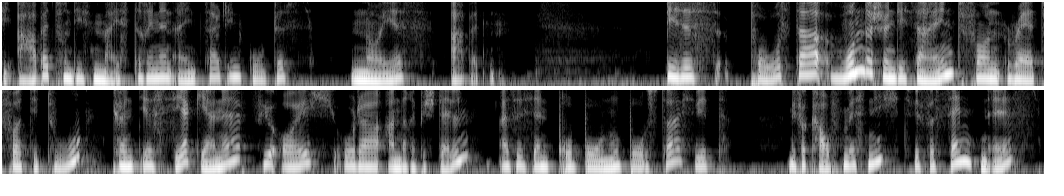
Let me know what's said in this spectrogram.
die Arbeit von diesen Meisterinnen einzahlt in gutes, neues Arbeiten. Dieses Poster, wunderschön designt von Red 42, könnt ihr sehr gerne für euch oder andere bestellen. Also es ist ein Pro Bono Poster. Es wird, wir verkaufen es nicht, wir versenden es.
